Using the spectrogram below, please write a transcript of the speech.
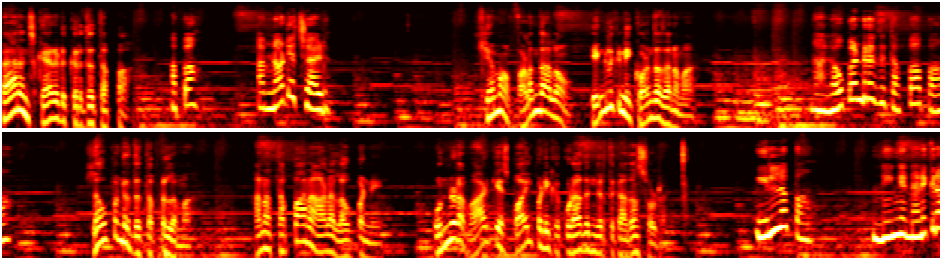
பேரண்ட்ஸ் கேர் எடுக்கிறது தப்பா? அப்பா ஐம் நாட் எ சைல்டு ஏமா வளர்ந்தாலும் எங்களுக்கு நீ குழந்தை தானம்மா? நான் லவ் பண்றது தப்பாப்பா. லவ் பண்றது தப்பு இல்லம்மா ஆனா தப்பான ஆளை லவ் பண்ணி உன்னோட வாழ்க்கையை ஸ்பாயில் பண்ணிக்க கூடாதுங்கிறதுக்காக தான் சொல்றேன். இல்லப்பா. நீங்க நினைக்கிற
